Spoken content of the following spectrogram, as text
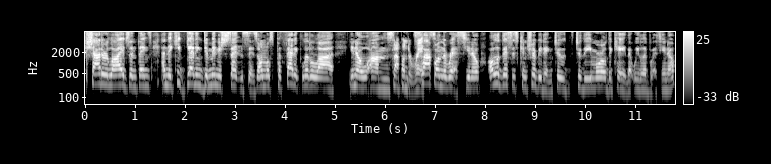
shatter lives and things and they keep getting diminished sentences, almost pathetic little, uh, you know, um, slap on the wrist. Slap on the wrist, you know. All of this is contributing to, to the moral decay that we live with, you know.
